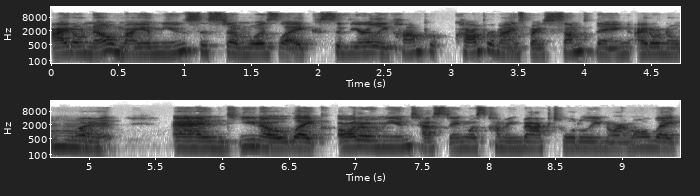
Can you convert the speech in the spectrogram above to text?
I don't know, my immune system was like severely comp- compromised by something. I don't know mm-hmm. what. And, you know, like autoimmune testing was coming back totally normal. Like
